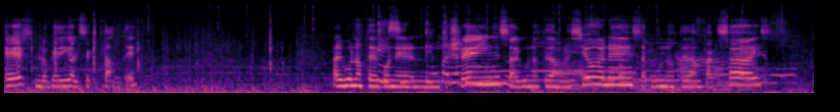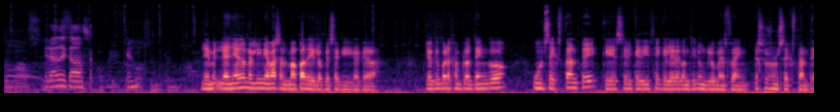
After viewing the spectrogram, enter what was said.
es lo que diga el sextante. Algunos te ponen chains, algunos te dan misiones, algunos te dan pack size. Será de cada sextante. Le, le añado una línea más al mapa de lo que sea que haga. Yo aquí, por ejemplo, tengo un sextante que es el que dice que el era contiene un Gloom Shrine. Eso es un sextante.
